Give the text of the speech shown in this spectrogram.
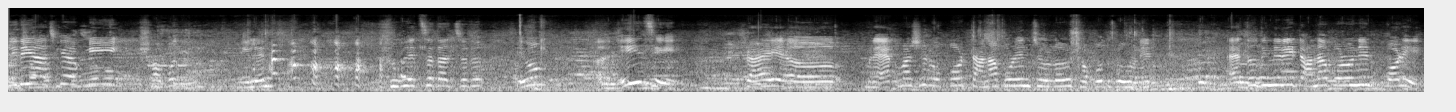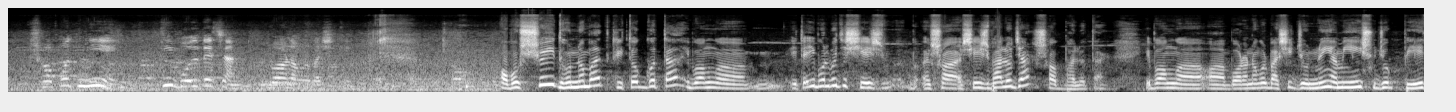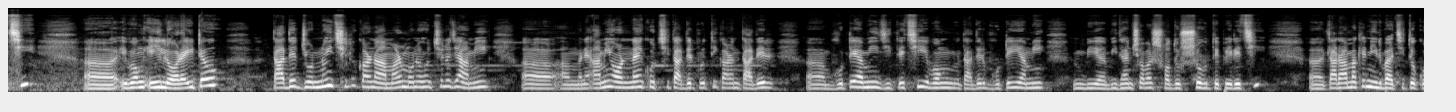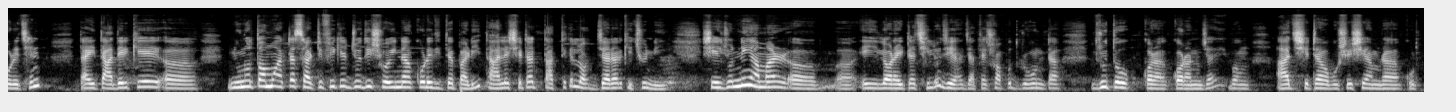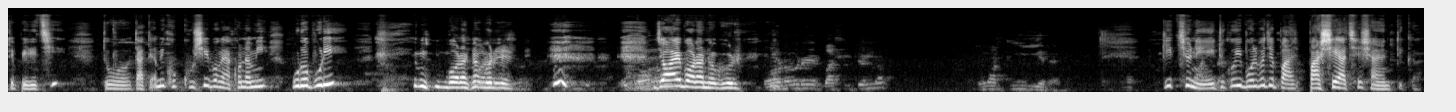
দিদি আজকে আপনি শপথ নিলেন? শুভেচ্ছা তার জন্য। এবং এই যে প্রায় মানে এক মাসের ওপর টানা পড়েন চলল শপথ গ্রহণের। এতদিনের এই টানা পড়নের পরে শপথ নিয়ে কি বলতে চান বড়নগরবাসীকে অবশ্যই ধন্যবাদ, কৃতজ্ঞতা এবং এটাই বলব যে শেষ শেষ ভালো যার, সব ভালো তার। এবং বরানগরবাসীর জন্যই আমি এই সুযোগ পেয়েছি। এবং এই লড়াইটাও তাদের জন্যই ছিল। কারণ আমার মনে হচ্ছিল যে আমি মানে আমি অন্যায় করছি তাদের প্রতি, কারণ তাদের ভোটে আমি জিতেছি এবং তাদের ভোটেই আমি বিধানসভার সদস্য হতে পেরেছি। তারা আমাকে নির্বাচিত করেছেন। তাই তাদেরকে ন্যূনতম একটা সার্টিফিকেট যদি সই না করে দিতে পারি, তাহলে সেটা তার থেকে লজ্জার আর কিছু নেই। সেই জন্যেই আমার এই লড়াইটা ছিল যে যাতে শপথ গ্রহণটা দ্রুত করা, করানো যায় এবং আজ সেটা অবশেষে আমরা করতে পেরেছি। তো তাতে আমি খুব খুশি এবং এখন আমি পুরোপুরি বরানগরের জয় বরানগর। ইয়ে কিচ্ছু নেই এইটুকুই বলব যে পাশে আছে সায়ন্তিকা।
